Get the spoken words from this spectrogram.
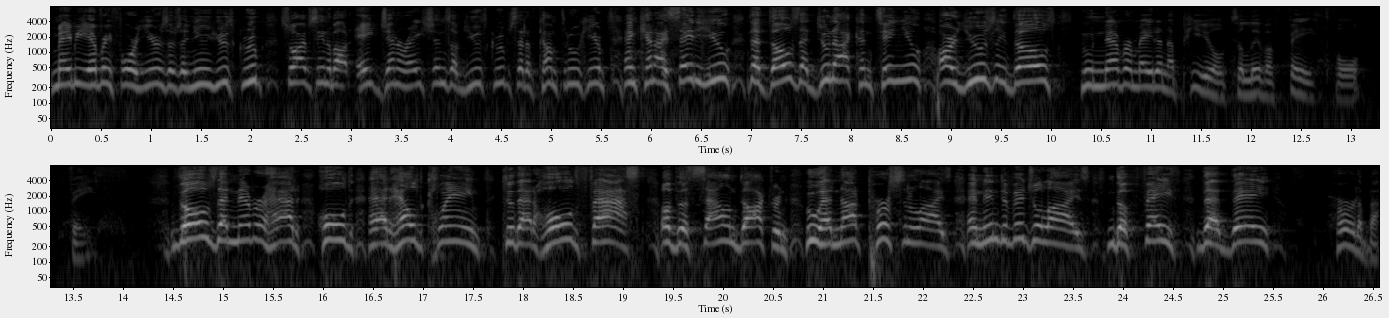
maybe every four years there's a new youth group, so I've seen about eight generations of youth groups that have come through here. And can I say to you that those that do not continue are usually those who never made an appeal to live a faithful faith. Those that never had hold had held claim to that hold fast of the sound doctrine, who had not personalized and individualized the faith that they heard about,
